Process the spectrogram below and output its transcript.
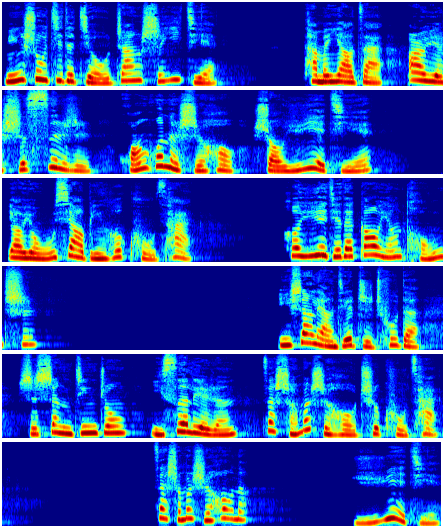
民数记的九章十一节，他们要在二月十四日黄昏的时候守逾越节，要用无酵饼和苦菜，和逾越节的羔羊同吃。以上两节指出的是圣经中以色列人在什么时候吃苦菜？在什么时候呢？逾越节。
